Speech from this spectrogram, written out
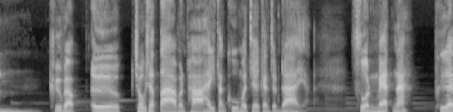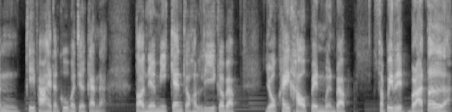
อืมคือแบบ เออโชคชะตามันพาให้ทั้งคู่มาเจอกันจนได้อะส่วนแมทนะ เพื่อนที่พาให้ทั้งคู่มาเจอกันน่ะ ตอนนี้มีแกนกับฮอลลี่ก็แบบ ยกให้เขาเป็นเหมือนแบบ สปิริตบราเตอร์อะ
